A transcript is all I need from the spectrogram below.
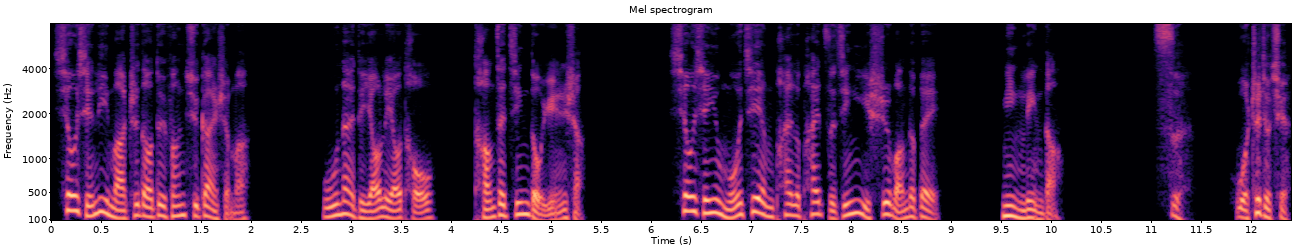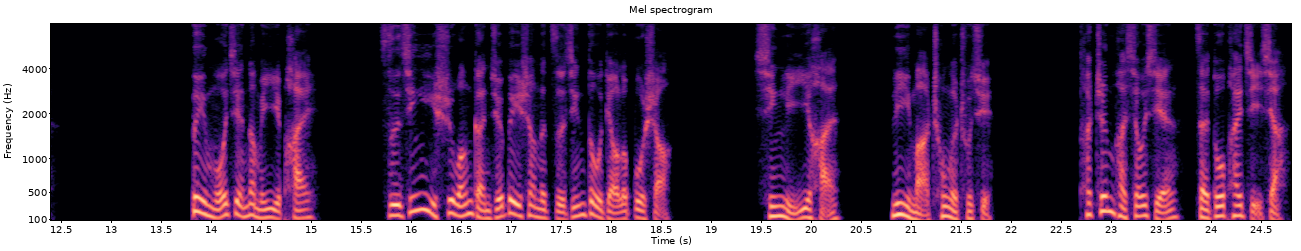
萧贤立马知道对方去干什么，无奈的摇了摇头，躺在筋斗云上。萧贤用魔剑拍了拍紫金翼狮王的背，命令道：“四，我这就去。”被魔剑那么一拍，紫金翼狮王感觉背上的紫金豆掉了不少，心里一寒，立马冲了出去。他真怕萧贤再多拍几下，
